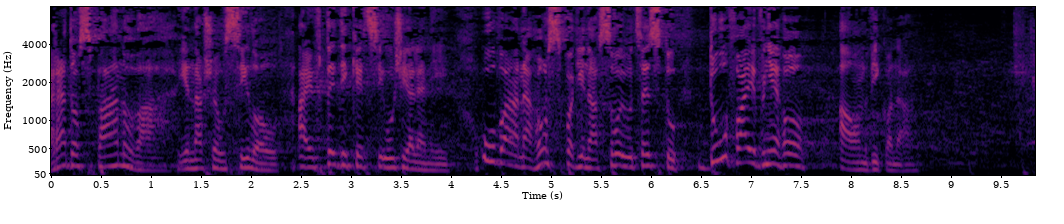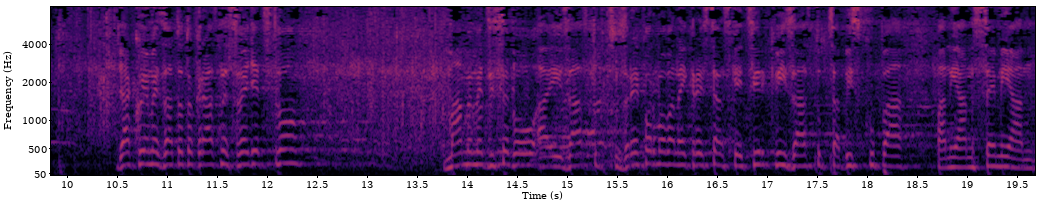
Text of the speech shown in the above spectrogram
Radosť pánová je našou silou, aj vtedy, keď si užielený. Uvá na hospodina svoju cestu, dúfaj v neho a on vykoná. Ďakujeme za toto krásne svedectvo. Máme medzi sebou aj zástupcu z reformovanej kresťanskej cirkvi, zástupca biskupa, pán Jan Semian.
